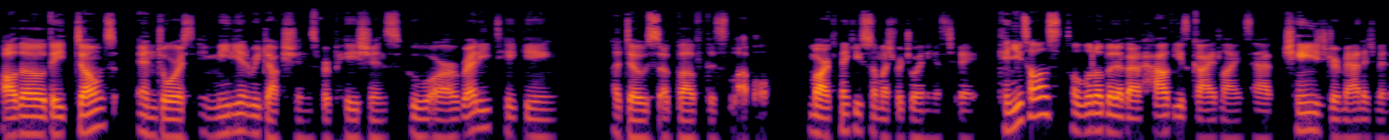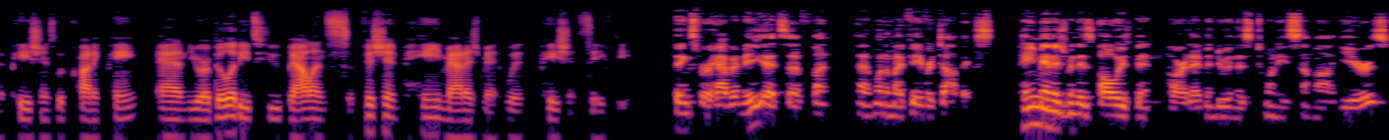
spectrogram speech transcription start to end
although they don't endorse immediate reductions for patients who are already taking a dose above this level. Mark, thank you so much for joining us today. Can you tell us a little bit about how these guidelines have changed your management of patients with chronic pain and your ability to balance sufficient pain management with patient safety? Thanks for having me. It's a fun, uh, one of my favorite topics. Pain management has always been hard. I've been doing this 20 some odd years.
